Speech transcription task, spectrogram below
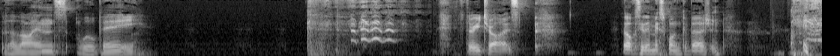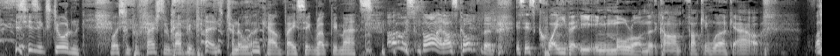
the Lions will be. Three tries. Obviously, they missed one conversion. this is extraordinary. Watching professional rugby players trying to work out basic rugby maths. I was fine. I was confident. It's this quaver eating moron that can't fucking work it out.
